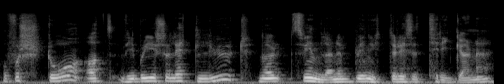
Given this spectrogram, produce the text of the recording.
å forstå at vi blir så lett lurt når svindlerne benytter disse triggerne.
